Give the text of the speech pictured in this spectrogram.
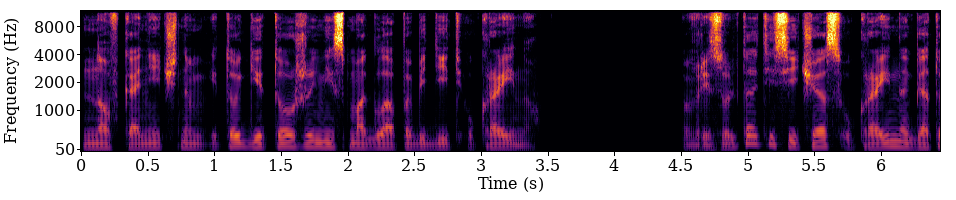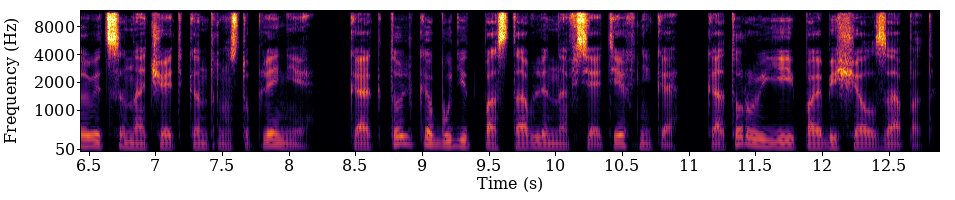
но в конечном итоге тоже не смогла победить Украину. В результате сейчас Украина готовится начать контрнаступление, как только будет поставлена вся техника, которую ей пообещал Запад.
